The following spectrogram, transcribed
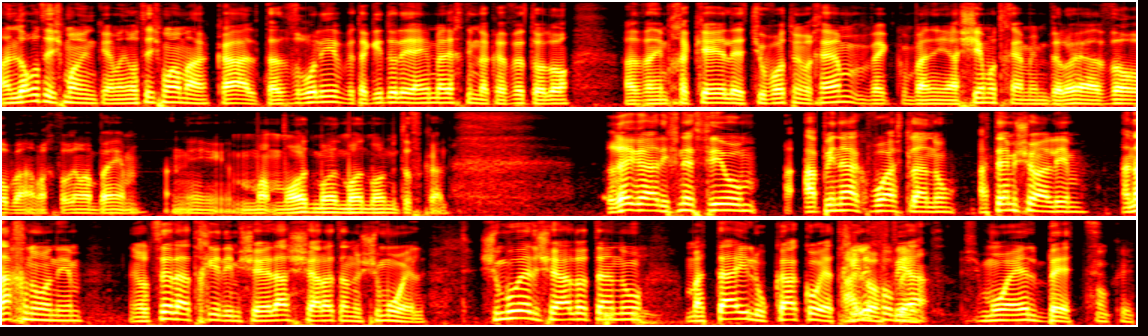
אני לא רוצה לשמוע מכם, אני רוצה לשמוע מהקהל, תעזרו לי ותגידו לי האם ללכת עם לקזט או לא. אז אני מחכה לתשובות מכם, ו- ואני אאשים אתכם אם זה לא יעזור במחזורים הבאים. אני מאוד מאוד מאוד מאוד מתוסכל. רגע, לפני סיום, הפינה הקבועה שלנו, אתם שואלים, אנחנו עונים. אני רוצה להתחיל עם שאלה ששאל אותנו שמואל. שמואל שאל אותנו, מתי לוקאקו יתחיל להופיע... ב'? שמואל ב'. אוקיי.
